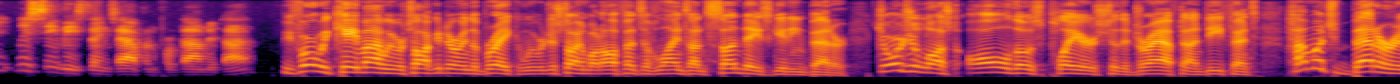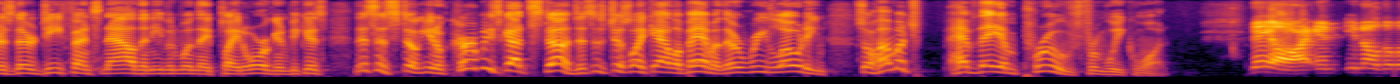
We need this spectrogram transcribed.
we, we see these things happen from time to time. Before we came on, we were talking during the break, and we were just talking about offensive lines on Sundays getting better. Georgia lost all those players to the draft on defense. How much better is their defense now than even when they played Oregon? Because this is still, you know, Kirby's got studs. This is just like Alabama. They're reloading. So how much have they improved from week one? They are, and you know the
